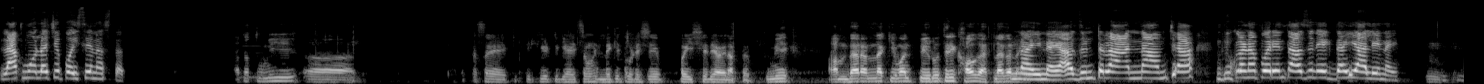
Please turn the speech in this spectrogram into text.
लाख मोलाचे पैसे नसतात. आता तुम्ही कसं आहे की तिकीट घ्यायचं म्हटलं की थोडेसे पैसे द्यावे लागतात. तुम्ही आमदारांना किमान पेरू तरी खाऊ घातला का नाही? नाही अजून तर अण्णा आमच्या दुकानापर्यंत अजून एकदाही आले हम्म.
